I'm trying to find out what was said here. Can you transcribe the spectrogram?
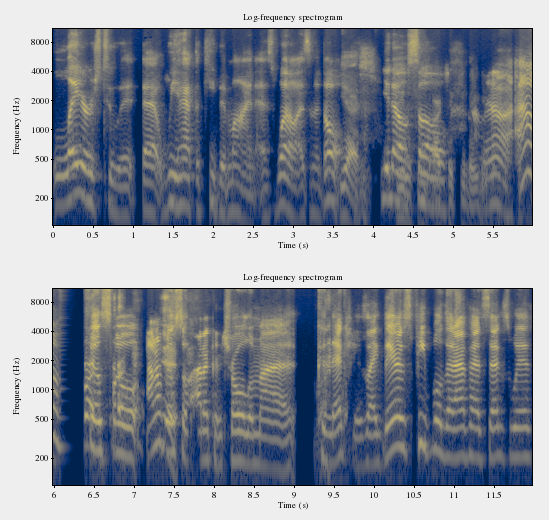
layers to it that we have to keep in mind as well as an adult. Yes. You know, so I don't feel so I don't feel so out of control of my connections. Like there's people that I've had sex with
